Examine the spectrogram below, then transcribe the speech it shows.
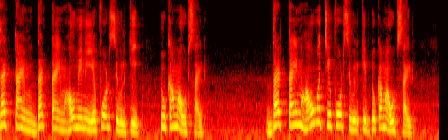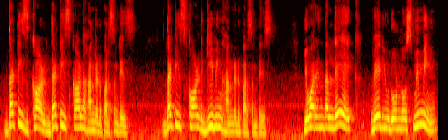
that time, that time, how many efforts you will keep to come outside? That time, how much efforts you will keep to come outside? that is called that is called 100 percentage that is called giving 100 percentage. You are in the lake where you don't know swimming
